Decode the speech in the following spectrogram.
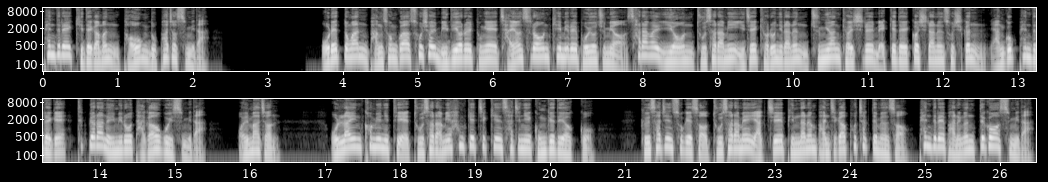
팬들의 기대감은 더욱 높아졌습니다. 오랫동안 방송과 소셜미디어를 통해 자연스러운 케미를 보여주며 사랑을 이어온 두 사람이 이제 결혼이라는 중요한 결실을 맺게 될 것이라는 소식은 양국 팬들에게 특별한 의미로 다가오고 있습니다. 얼마 전 온라인 커뮤니티에 두 사람이 함께 찍힌 사진이 공개되었고 그 사진 속에서 두 사람의 약지에 빛나는 반지가 포착되면서 팬들의 반응은 뜨거웠습니다.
